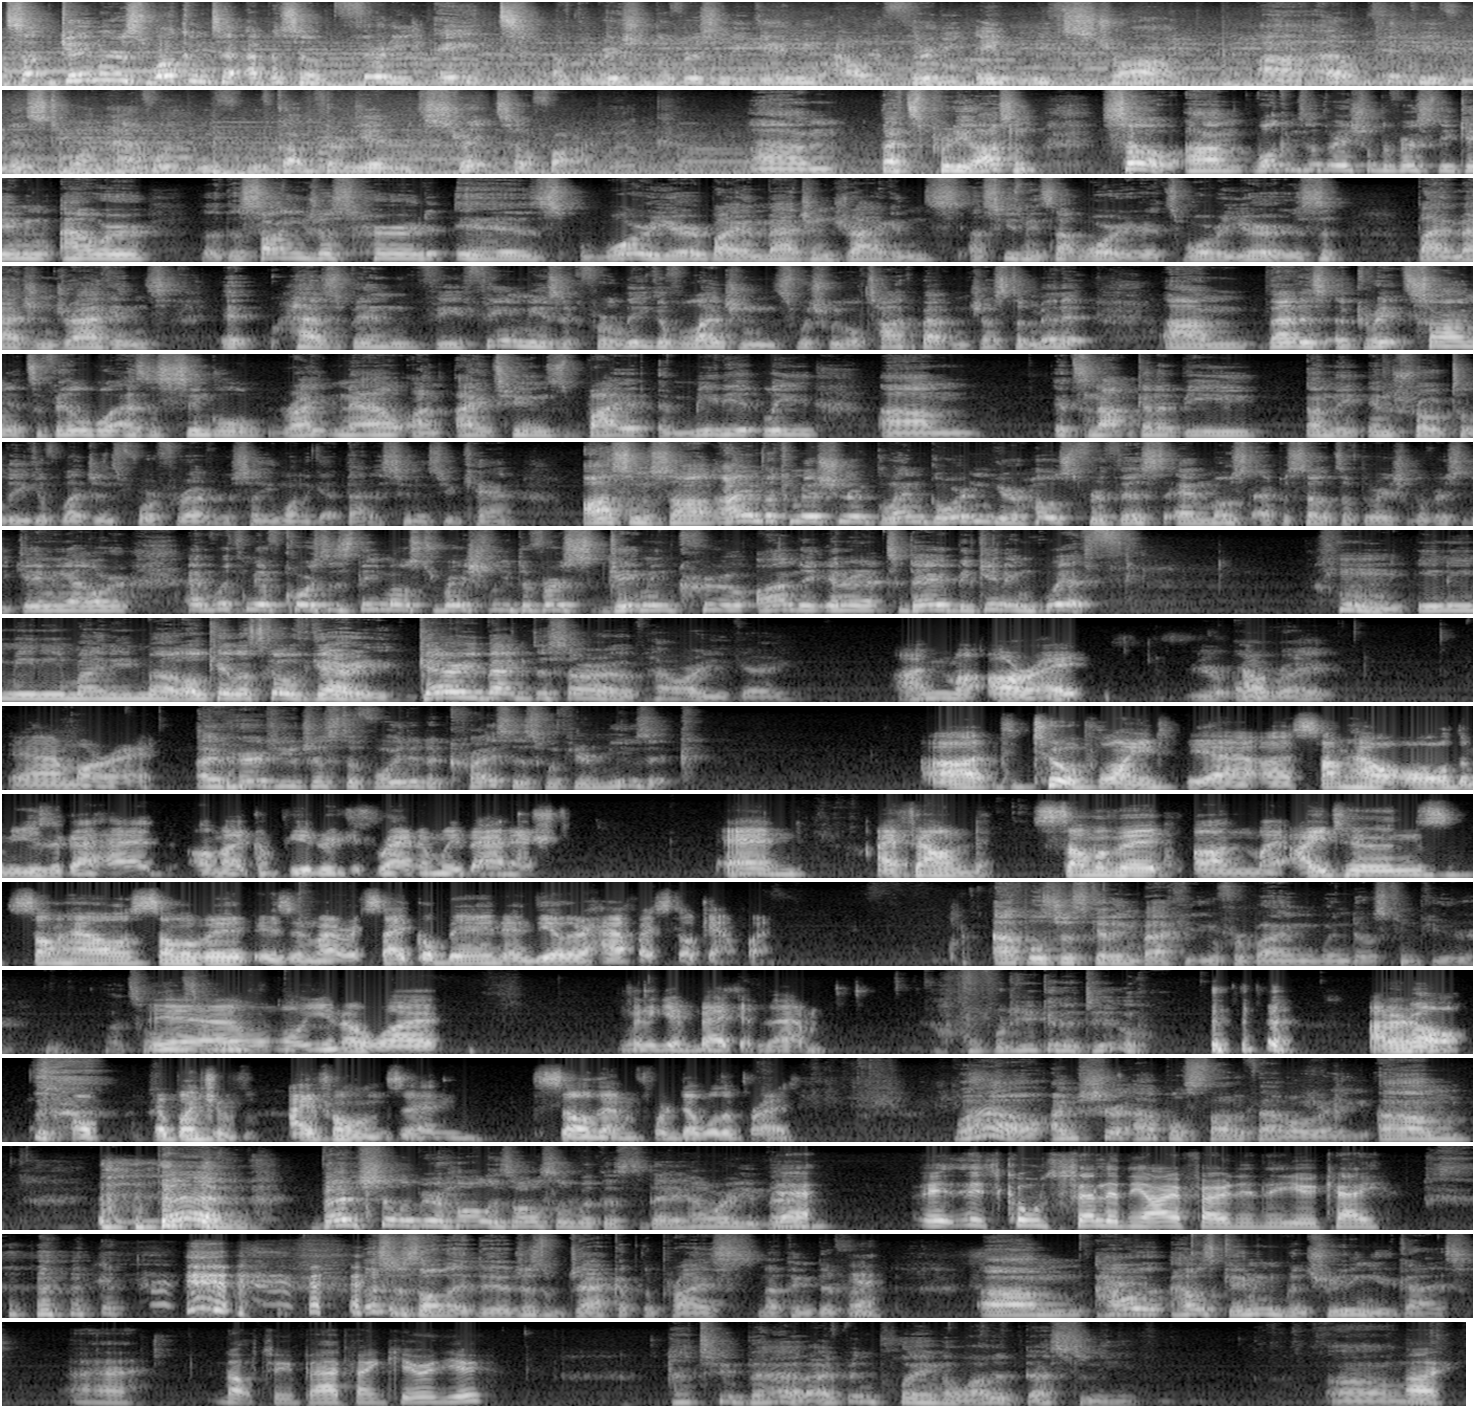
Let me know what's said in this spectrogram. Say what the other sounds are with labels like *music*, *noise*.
What's up, gamers? Welcome to episode 38 of the Racial Diversity Gaming Hour, 38 weeks strong. Uh, I don't think we've missed one, have we? We've, we've gone 38 weeks straight so far. Um, that's pretty awesome. So, um, welcome to the Racial Diversity Gaming Hour. The, the song you just heard is Warrior by Imagine Dragons. Uh, excuse me, it's not Warrior, it's Warriors by Imagine Dragons. It has been the theme music for League of Legends, which we will talk about in just a minute. Um, that is a great song. It's available as a single right now on iTunes. Buy it immediately. Um, it's not going to be on the intro to League of Legends for forever, so you want to get that as soon as you can. Awesome song. I am the Commissioner Glenn Gordon, your host for this and most episodes of the Racial Diversity Gaming Hour. And with me, of course, is the most racially diverse gaming crew on the internet today, beginning with. Hmm, eeny, meeny, miny, mo. Okay, let's go with Gary. Gary Bagdasarov. How are you, Gary? I'm all right. You're all right. Yeah, I'm all right. I heard you just avoided a crisis with your music. Uh, t- to a point, yeah. Uh, somehow all the music I had on my computer just randomly vanished, and I found some of it on my iTunes somehow. Some of it is in my recycle bin, and the other half I still can't find. Apple's just getting back at you for buying Windows computer. That's all. I'm Yeah, well, you know what? I'm gonna get back at them. *laughs* What are you gonna do? *laughs* I don't know. I'll buy a bunch of iPhones and sell them for double the price. Wow, I'm sure Apple's thought of that already. Um, Ben, *laughs* Ben Shillabeer Hall is also with us today. How are you, Ben? It, it's called selling the iPhone in the UK. That's just all they do. Just jack up the price. Nothing different. Um, how how's gaming been treating you guys? Uh, not too bad, thank you. And you? Not too bad. I've been playing a lot of Destiny. Um, Hi.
